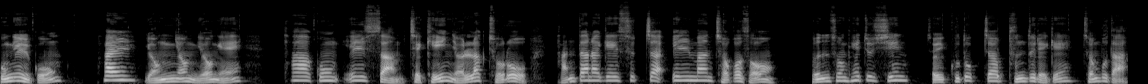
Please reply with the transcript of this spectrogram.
010-8000-4013 제 개인 연락처로 간단하게 숫자 1만 적어서 전송해 주신 저희 구독자 분들에게 전부 다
